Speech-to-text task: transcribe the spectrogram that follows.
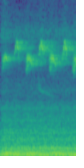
なるほど。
